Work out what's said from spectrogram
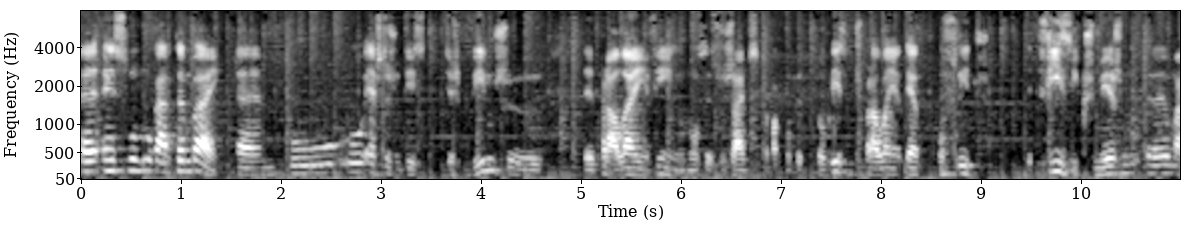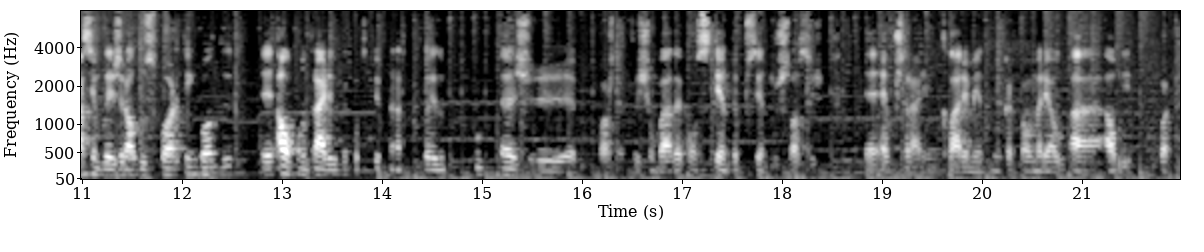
Uh, em segundo lugar, também, um, o, o, estas notícias que vimos, uh, para além, enfim, não sei se o Jaime se fala sobre isso, mas para além até de conflitos físicos mesmo, uh, uma Assembleia Geral do Sporting, onde, ao contrário do que aconteceu na Assembleia do Clube, a proposta foi chumbada com 70% dos sócios a mostrarem claramente um cartão amarelo ao líder do Sporting.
